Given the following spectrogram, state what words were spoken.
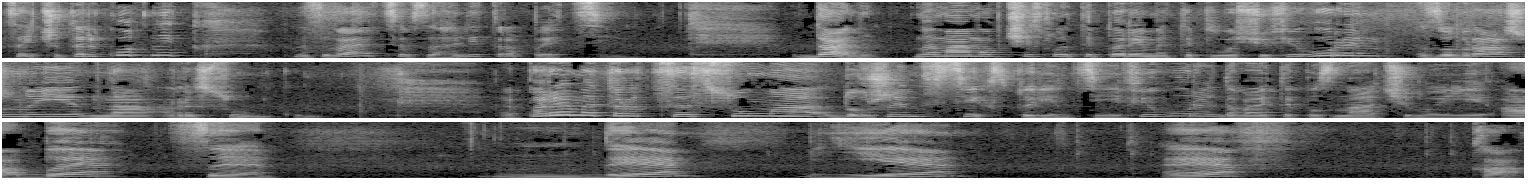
Цей чотирикутник називається взагалі трапецією. Далі ми маємо обчислити периметр площу фігури, зображеної на рисунку. Периметр це сума довжин всіх сторін цієї фігури. Давайте позначимо її А, Б, С, Д, Е, Ф, К.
